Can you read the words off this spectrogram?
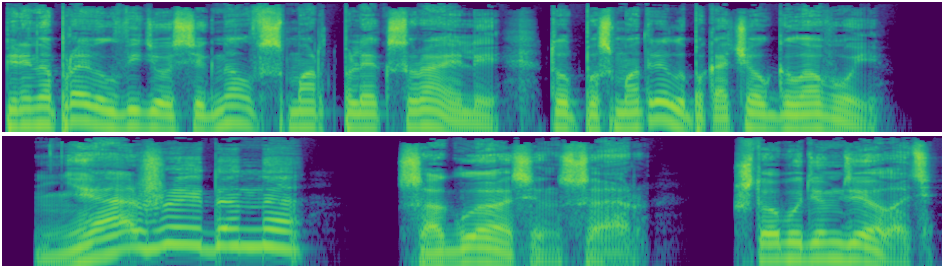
перенаправил видеосигнал в смартплекс Райли. Тот посмотрел и покачал головой. «Неожиданно!» «Согласен, сэр. Что будем делать?»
